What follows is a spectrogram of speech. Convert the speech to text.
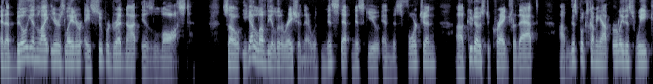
and a billion light years later, a super dreadnought is lost. So you got to love the alliteration there with misstep, miscue, and misfortune. Uh, kudos to Craig for that. Um, this book's coming out early this week.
